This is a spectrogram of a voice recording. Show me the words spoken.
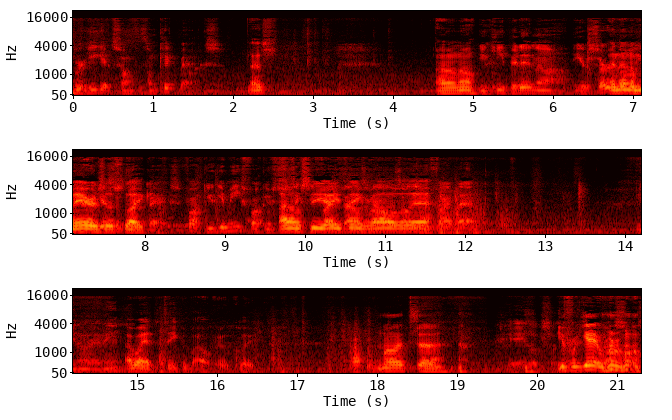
where he gets some some kickbacks. That's I don't know. You keep it in uh, your circle, And then the you're mayor's just like- kickbacks. fuck. You give me fucking. I don't see anything wrong with give you that. Five back. You know what I mean? I might have to take about out real quick. Well, it's uh, Yeah, he looks so you forget we're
